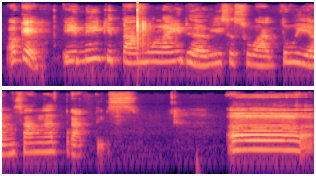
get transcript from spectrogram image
Oke, ini kita mulai dari sesuatu yang sangat praktis. Uh,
